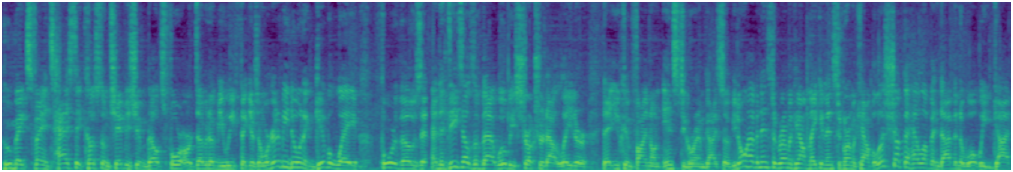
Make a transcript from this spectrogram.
who makes fantastic custom championship belts for our WWE figures, and we're going to be doing a giveaway for those, and the details of that will be structured out later that you can find on Instagram, guys. So if you don't have an Instagram account, make an Instagram account, but let's shut the hell up and dive into what we got.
